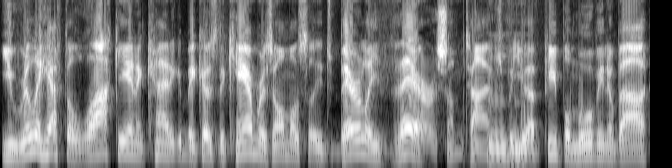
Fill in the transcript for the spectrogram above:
you really have to lock in and kind of because the camera is almost it's barely there sometimes, but Mm-hmm. you have people moving about.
